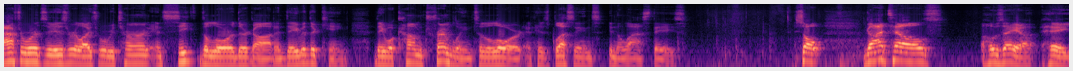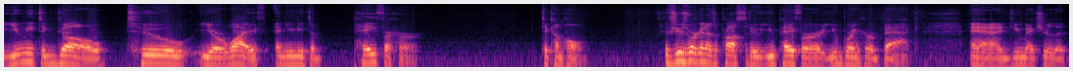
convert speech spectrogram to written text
Afterwards, the Israelites will return and seek the Lord their God and David their king. They will come trembling to the Lord and his blessings in the last days. So, God tells Hosea, hey, you need to go to your wife and you need to pay for her to come home. If she's working as a prostitute, you pay for her, you bring her back, and you make sure that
